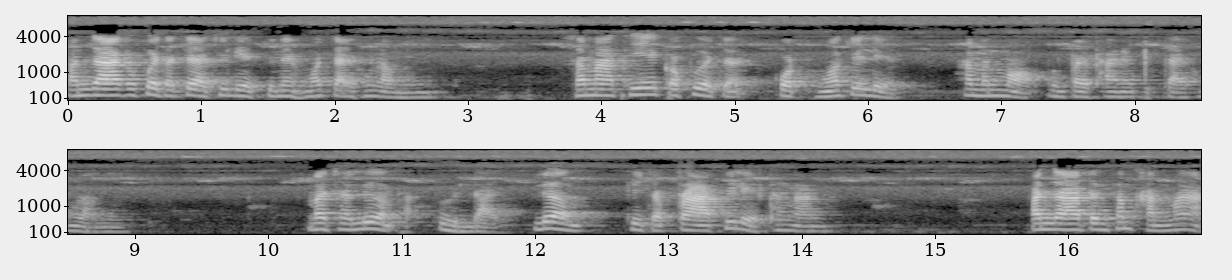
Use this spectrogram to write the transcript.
ปัญญาก็เพื่อจะแก้กิเลสที่ในหัวใจของเรานี้ สมาธิก็เพื่อจะกดหัวกิเลสให้มันหมอกลงไปภายในจิตใจของเรานี้ ไม่ใช่เรื่องอื่นใด เรื่องที่จะปราบกิเลสทั้งนั้น ปัญญาเป็นสำคัญมาก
